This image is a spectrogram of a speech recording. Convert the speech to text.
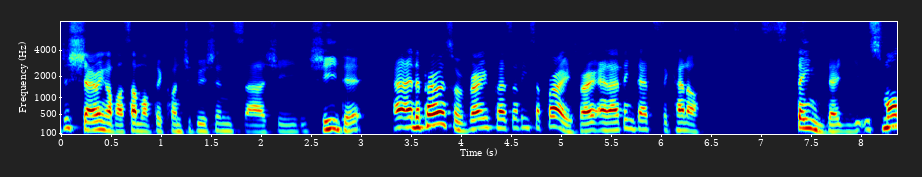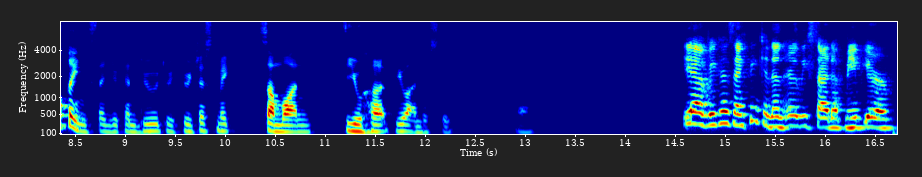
just sharing about some of the contributions uh, she she did, and the parents were very pleasantly surprised, right? And I think that's the kind of thing that you, small things that you can do to, to just make someone feel heard, feel understood. Yeah. yeah, because I think in an early startup, maybe your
